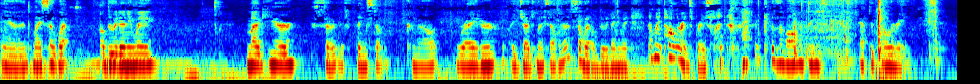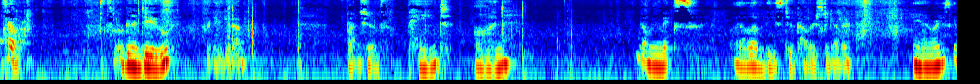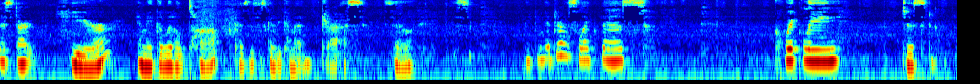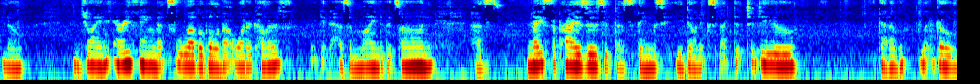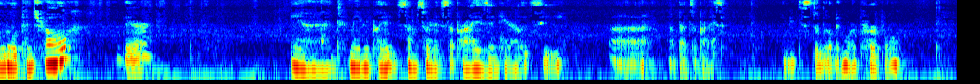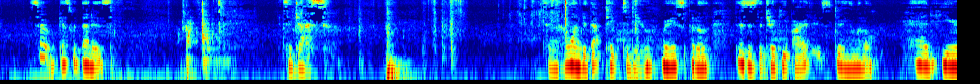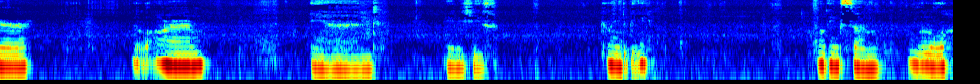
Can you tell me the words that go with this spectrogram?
and my So What, I'll do it anyway, mug here. So if things don't come out right or I judge myself, that's So What, I'll do it anyway. And my tolerance bracelet because of all the things I have to tolerate. So what we're gonna do. We're gonna get a bunch of paint on I'll mix, I love these two colors together. And we're just gonna start here and make a little top because this is gonna become a dress. So making a dress like this quickly, just, you know, enjoying everything that's lovable about watercolors. Like it has a mind of its own, has nice surprises. It does things you don't expect it to do. Gotta let go a little control there. And maybe put some sort of surprise in here. Let's see. Uh, not that surprise. Maybe just a little bit more purple. So guess what that is? It's a dress. So how long did that take to do? We just put a, this is the tricky part, is doing a little head here, little arm, and maybe she's going to be holding some little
